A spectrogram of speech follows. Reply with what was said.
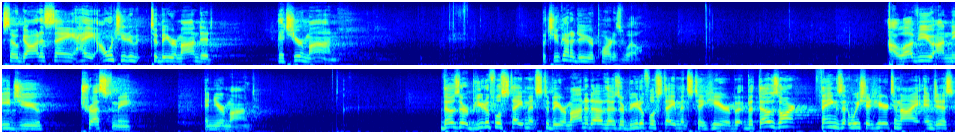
So God is saying, Hey, I want you to, to be reminded that you're mine. But you've got to do your part as well. I love you. I need you. Trust me, and you're mine. Those are beautiful statements to be reminded of. Those are beautiful statements to hear. But, but those aren't things that we should hear tonight and just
